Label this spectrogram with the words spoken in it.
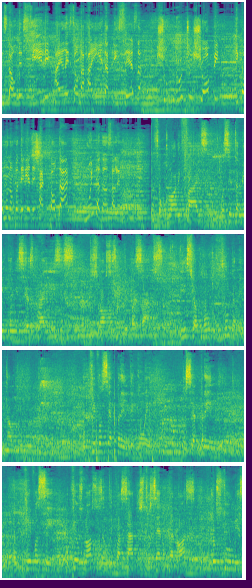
está o desfile, a eleição da rainha e da princesa, chucrute, chope e, como não poderia deixar de faltar, muita dança alemã. Folclore faz você também conhecer as raízes dos nossos antepassados. Isso é o ponto fundamental. O que você aprende com ele? Você aprende o que você, o que os nossos antepassados trouxeram para nós, costumes,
